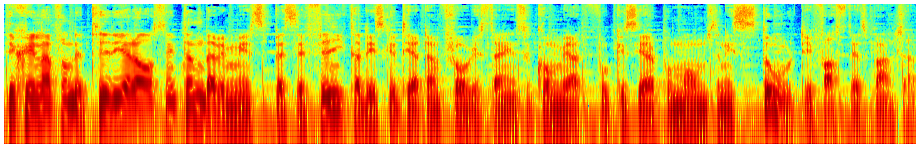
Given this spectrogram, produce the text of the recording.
till skillnad från de tidigare avsnitten där vi mer specifikt har diskuterat en frågeställning så kommer vi att fokusera på momsen i stort i fastighetsbranschen.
